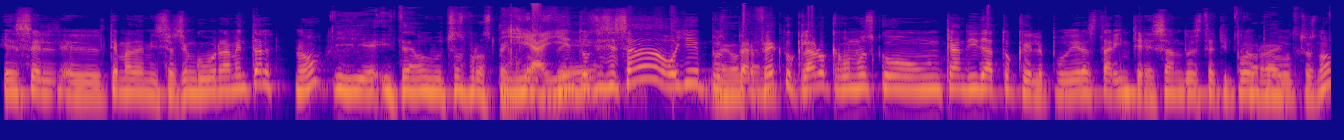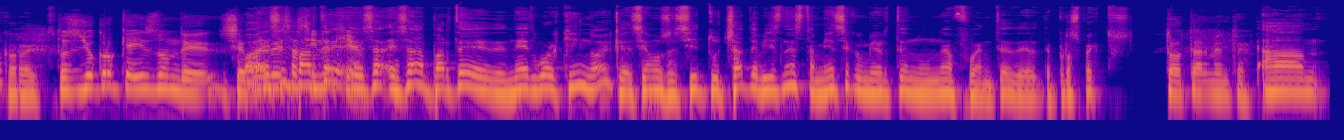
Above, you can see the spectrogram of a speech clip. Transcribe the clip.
es el, el tema de administración gubernamental, ¿no? Y, y tenemos muchos prospectos. Y ahí de- entonces dices, ah, oye, pues perfecto, claro que conozco un candidato que le pudiera estar interesando este tipo de productos, ¿no? Correcto. Entonces yo creo que ahí es donde se vuelve esa esa parte, sinergia. Esa, esa parte de networking, ¿no? Que decíamos así, tu chat de business también se convierte en una fuente de, de prospectos. Totalmente. Am,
